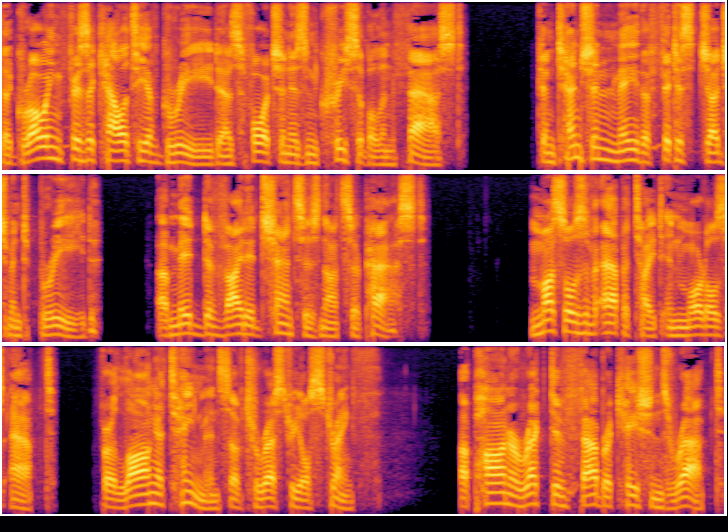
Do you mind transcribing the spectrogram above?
The growing physicality of greed as fortune is increasable and fast. Contention may the fittest judgment breed, amid divided chances not surpassed. Muscles of appetite in mortals apt, for long attainments of terrestrial strength upon erective fabrications wrapped,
